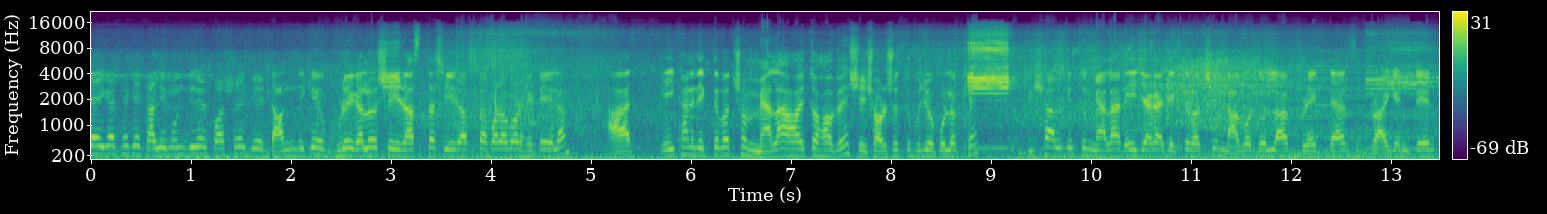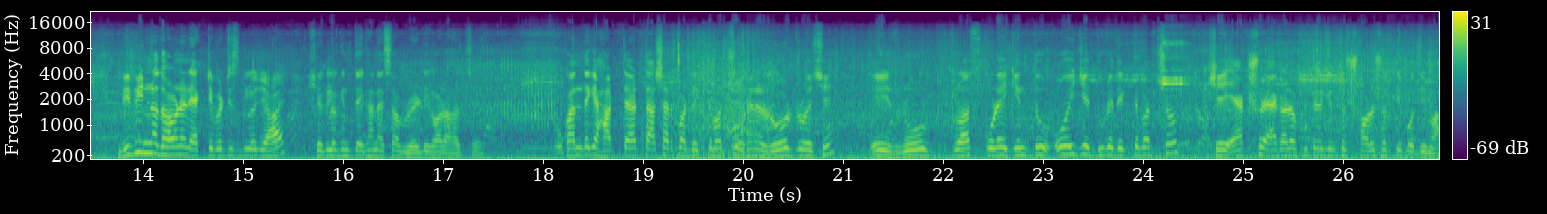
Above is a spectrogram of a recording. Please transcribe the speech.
জায়গা থেকে কালী মন্দিরের পাশে যে ডান দিকে ঘুরে গেল, সেই রাস্তা সেই রাস্তা বরাবর হেঁটে এলাম। আর এইখানে দেখতে পাচ্ছ মেলা হয়তো হবে সেই সরস্বতী পুজো উপলক্ষে। বিশাল কিন্তু মেলার এই জায়গায় দেখতে পাচ্ছি নাগরদোল্লা ব্রেক ড্যান্স ট্রেন বিভিন্ন ধরনের অ্যাক্টিভিটিসগুলো যে হয়, সেগুলো কিন্তু এখানে সব রেডি করা হচ্ছে। ওখান থেকে হাঁটতে হাঁটতে আসার পর দেখতে পাচ্ছ, এখানে রোড রয়েছে। এই রোড ক্রস করে কিন্তু ওই যে দূরে দেখতে পাচ্ছ, সেই একশো এগারো ফুটের কিন্তু সরস্বতী প্রতিমা।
